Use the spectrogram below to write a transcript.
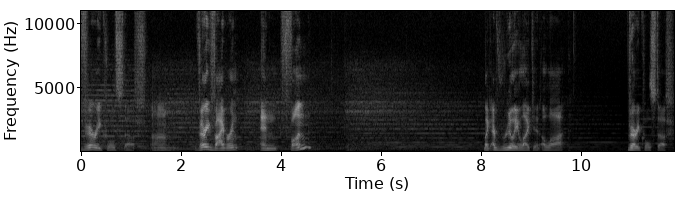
Very cool stuff. Um, very vibrant and fun. Like, I really like it a lot. Very cool stuff.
